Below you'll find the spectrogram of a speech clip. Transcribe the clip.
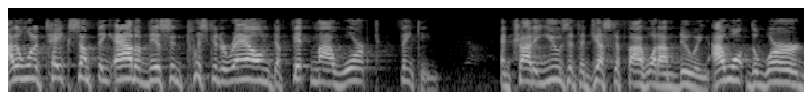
I don't want to take something out of this and twist it around to fit my warped thinking and try to use it to justify what I'm doing. I want the Word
